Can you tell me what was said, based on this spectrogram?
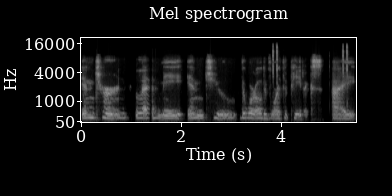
in turn led me into the world of orthopedics. I,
